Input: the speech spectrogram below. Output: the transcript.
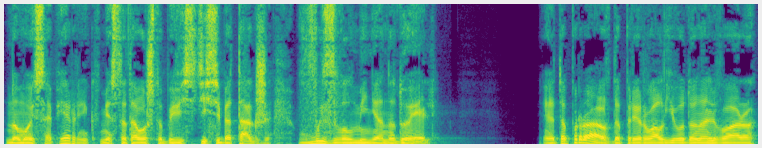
но мой соперник, вместо того, чтобы вести себя так же, вызвал меня на дуэль. «Это правда», — прервал его Дон Альваро.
